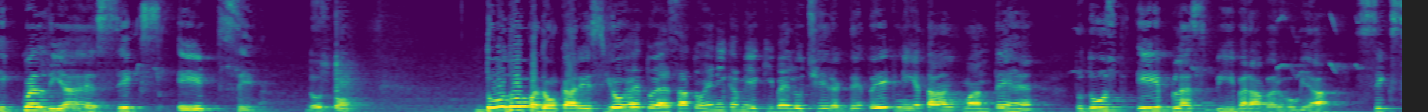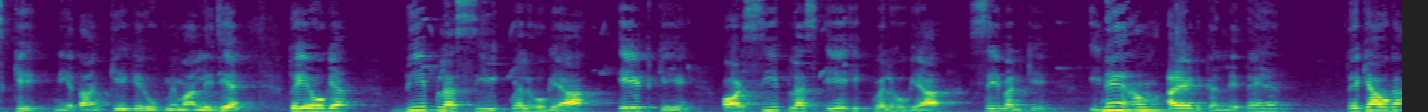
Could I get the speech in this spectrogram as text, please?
equal दिया है सिक्स एट सेवन दोस्तों, दो दो पदों का रेशियो है तो ऐसा तो है नहीं कि हम एक ही वैल्यू छह रख दें तो एक नियतांक मानते हैं। तो दोस्त, a प्लस बी बराबर हो गया सिक्स के, नियतांक के के रूप में मान लीजिए तो ये हो गया b प्लस सी इक्वल हो गया एट के और c प्लस ए इक्वल हो गया सेवन के इन्हें हम ऐड कर लेते हैं। तो ये क्या होगा?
